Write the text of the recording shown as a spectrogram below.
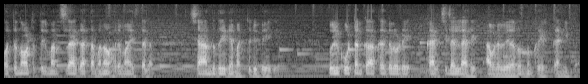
ഒറ്റനോട്ടത്തിൽ മനസ്സിലാകാത്ത മനോഹരമായ സ്ഥലം ശാന്തതയുടെ മറ്റൊരു പേര്. ഒരു കൂട്ടം കാക്കകളുടെ കരച്ചിലല്ലാതെ അവിടെ വേറൊന്നും കേൾക്കാനില്ല.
